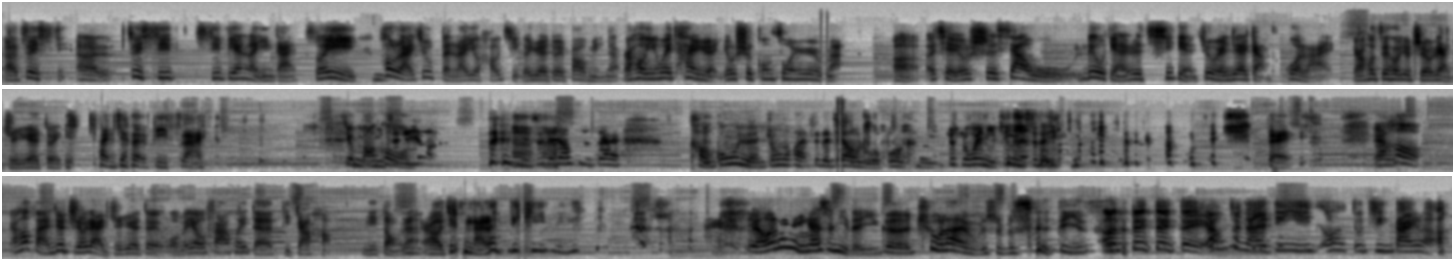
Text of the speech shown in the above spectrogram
呃最西呃最西西边了应该，所以后来就本来有好几个乐队报名的，然后因为太远又是工作日嘛，呃而且又是下午六点还是七点，就人家赶不过来。然后最后就只有两支乐队 参加了比赛，就包括我。你这个要是在考公务员中的话，这个叫萝卜坑，就是为你定制的。对，然后，然后反正就只有两支乐队，我们又发挥的比较好，你懂的，然后就拿了第一名。然后那个应该是你的一个 true life，是不是 第一次？啊，对对对，然后就拿了第一，哇，都惊呆了，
